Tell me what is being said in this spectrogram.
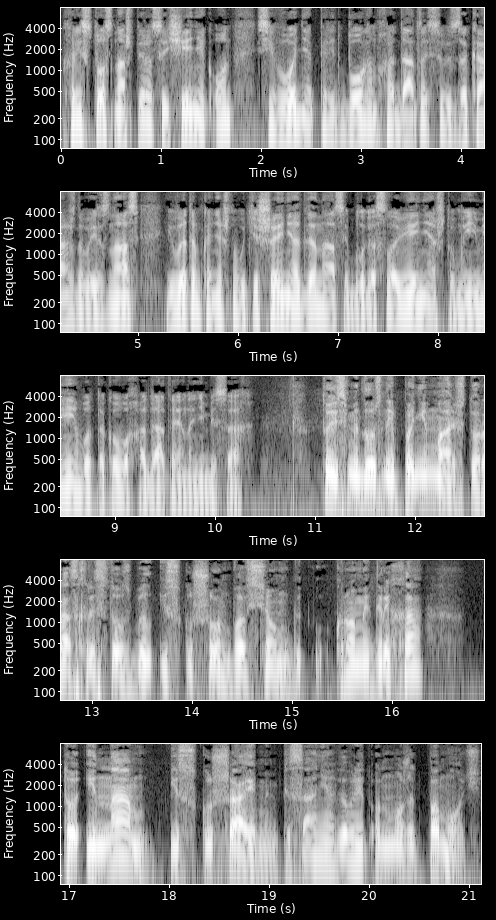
Христос, наш первосвященник, он сегодня перед Богом ходатайствует за каждого из нас. И в этом, конечно, утешение для нас и благословение, что мы имеем вот такого ходатая на небесах. То есть мы должны понимать, что раз Христос был искушен во всем, кроме греха, то и нам, искушаемым, Писание говорит, он может помочь.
